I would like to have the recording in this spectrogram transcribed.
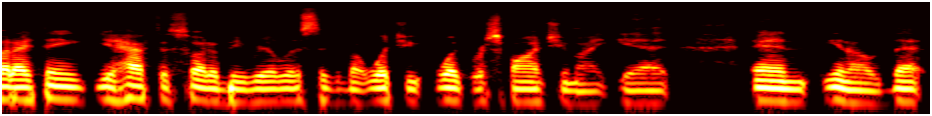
but I think you have to sort of be realistic about what you what response you might get, and you know that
